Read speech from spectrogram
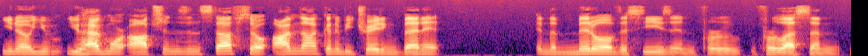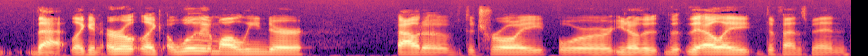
You know, you you have more options and stuff. So I'm not going to be trading Bennett in the middle of the season for for less than that. Like an Earl, like a William Wallinder out of Detroit, or you know the the, the LA defenseman.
